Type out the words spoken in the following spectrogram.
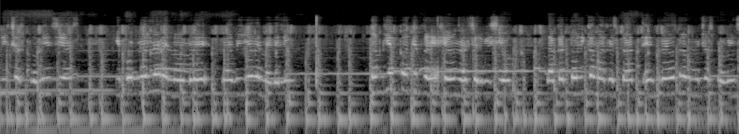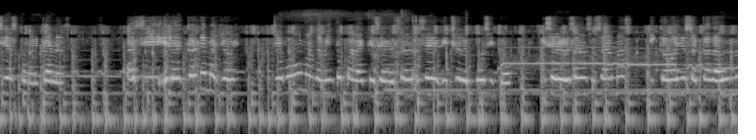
dichas provincias y ponerle de nombre la villa de Medellín. También fue que trajeron al servicio la católica majestad entre otras muchas provincias comarcanas. Así, el alcalde mayor para que se alzase dicho depósito y se regresaran sus armas y caballos a cada uno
